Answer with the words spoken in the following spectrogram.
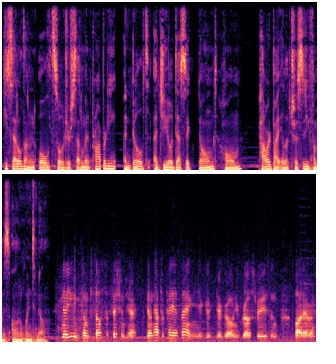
he settled on an old soldier settlement property and built a geodesic domed home powered by electricity from his own windmill. You know, you can become self-sufficient here. You don't have to pay a thing. You're, you're growing your groceries and whatever.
